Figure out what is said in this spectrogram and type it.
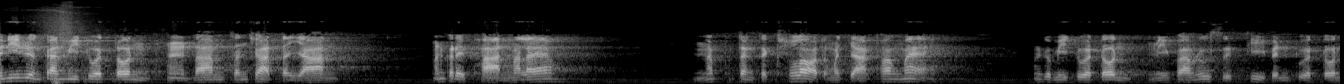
ดี๋ยวนี้เรื่องการมีตัวตนตามสัญชาตญาณมันก็ได้ผ่านมาแล้ว นับตั้งแต่คลอดออกมาจากท้องแม่ มันก็มีตัวตน มีความรู้สึกที่เป็นตัวตน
